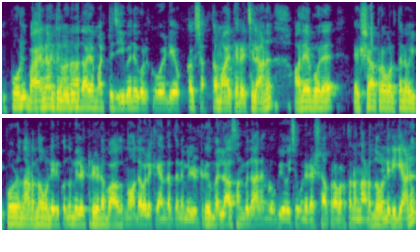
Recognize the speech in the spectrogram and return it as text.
ഇപ്പോൾ വയനാട്ടിൽ ഒരുതായ മറ്റു ജീവനുകൾക്ക് വേണ്ടിയൊക്കെ ശക്തമായ തെരച്ചിലാണ്. അതേപോലെ രക്ഷാപ്രവർത്തനം ഇപ്പോഴും നടന്നുകൊണ്ടിരിക്കുന്നു. മിലിറ്ററിയുടെ ഭാഗത്തുനിന്നും അതേപോലെ കേന്ദ്രത്തിന്റെ മിലിറ്ററിയും എല്ലാ സംവിധാനങ്ങളും ഉപയോഗിച്ചുകൊണ്ട് രക്ഷാപ്രവർത്തനം നടന്നുകൊണ്ടിരിക്കുകയാണ്.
